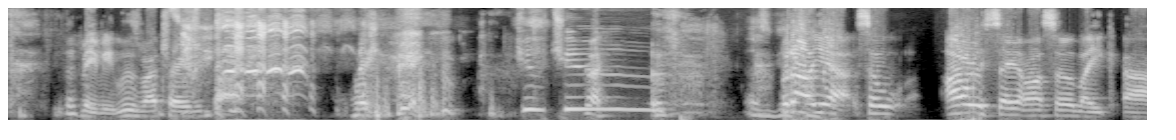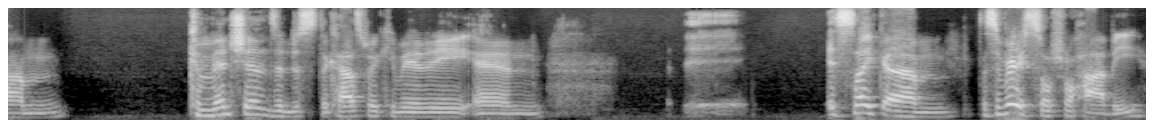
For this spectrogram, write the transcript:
that made me lose my train of thought. Choo choo. That was a but oh yeah, so I always say also like um, conventions and just the cosplay community and it's like um, it's a very social hobby,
